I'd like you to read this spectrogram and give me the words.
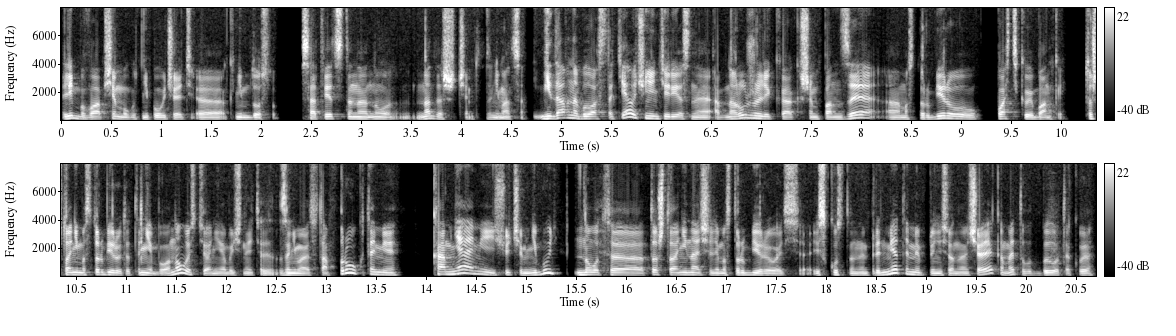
либо вообще могут не получать э, к ним доступ. Соответственно, ну, надо же чем-то заниматься. Недавно была статья очень интересная. Обнаружили, как шимпанзе э, мастурбировал пластиковой банкой. То, что они мастурбируют, это не было новостью. Они обычно эти, занимаются там фруктами, камнями, еще чем-нибудь. Но вот э, то, что они начали мастурбировать искусственными предметами, принесенными человеком, это вот было такое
